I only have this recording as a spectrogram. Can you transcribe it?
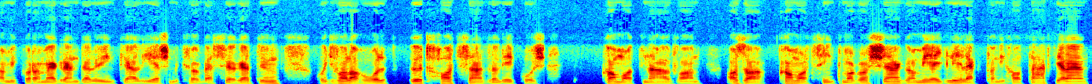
amikor a megrendelőinkkel ilyesmikről beszélgetünk, hogy valahol 5-6 százalékos kamatnál van az a kamatszint magasság, ami egy lélektani határt jelent,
